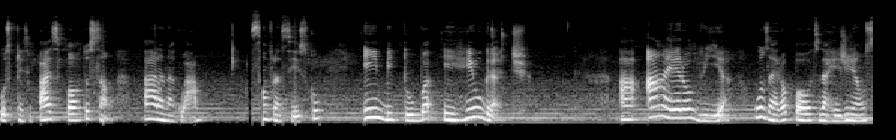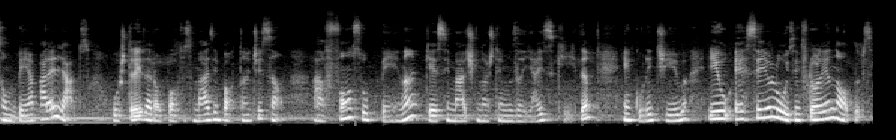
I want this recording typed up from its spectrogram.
Os principais portos são Paranaguá, São Francisco, Imbituba e Rio Grande. A aerovia. Os aeroportos da região são bem aparelhados. Os três aeroportos mais importantes são Afonso Pena, que é essa imagem que nós temos aí à esquerda, em Curitiba, e o Ercílio Luz, em Florianópolis,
